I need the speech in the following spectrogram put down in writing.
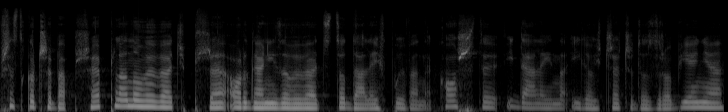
Wszystko trzeba przeplanowywać, przeorganizowywać, co dalej wpływa na koszty i dalej na ilość rzeczy do zrobienia,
